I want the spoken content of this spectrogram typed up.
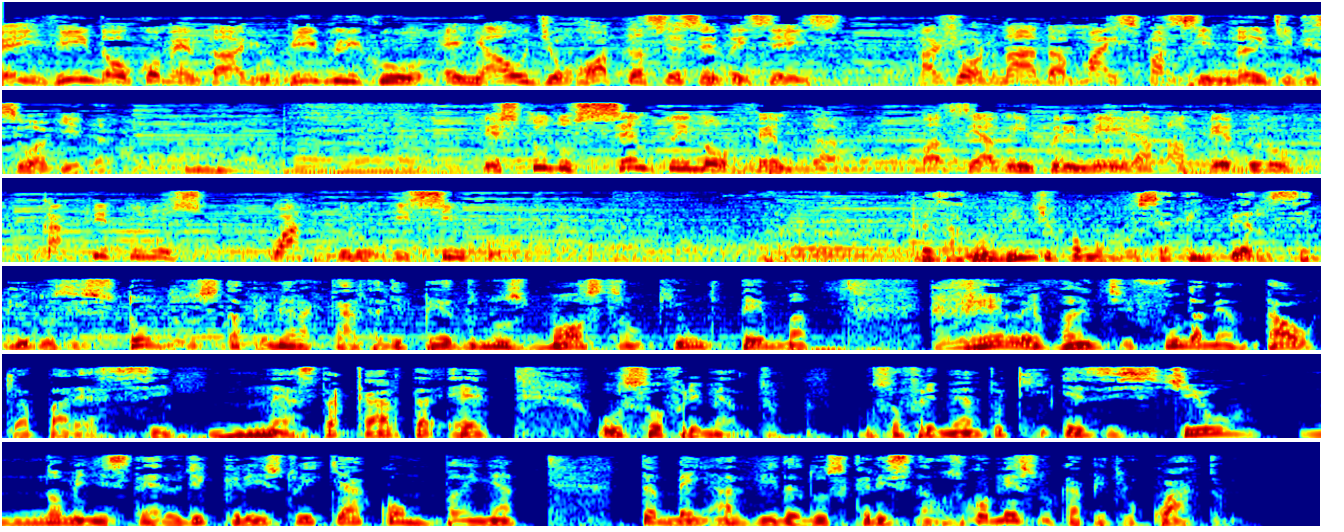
Bem-vindo ao comentário bíblico em áudio Rota 66, a jornada mais fascinante de sua vida. Estudo 190, baseado em 1 a Pedro, capítulos 4 e 5. Prezado ouvinte, como você tem percebido, os estudos da primeira carta de Pedro nos mostram que um tema relevante, fundamental que aparece nesta carta é o sofrimento. O sofrimento que existiu no ministério de Cristo e que acompanha também a vida dos cristãos. O começo do capítulo 4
